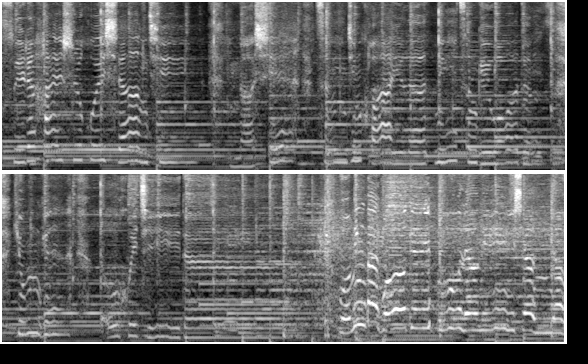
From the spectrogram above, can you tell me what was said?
虽然还是会想起那些曾经快乐，你曾给我的，永远都会记得。我明白，我给不了你想要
